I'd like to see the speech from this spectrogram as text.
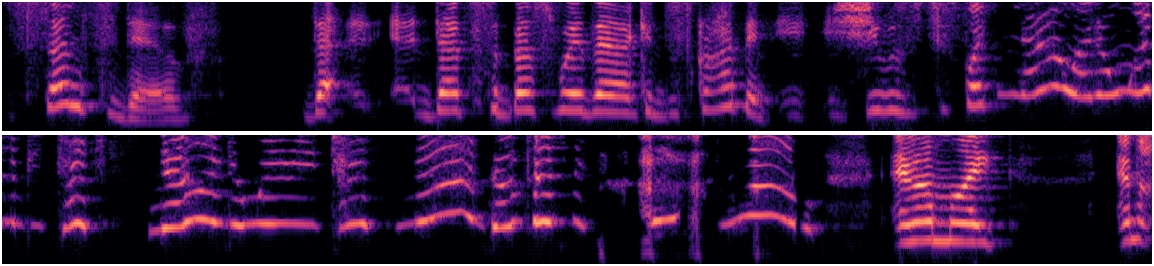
sensitive that that's the best way that I could describe it. She was just like, "No, I don't want to be touched. No, I don't want to be touched. No, don't touch me. No." and I'm like, and I,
